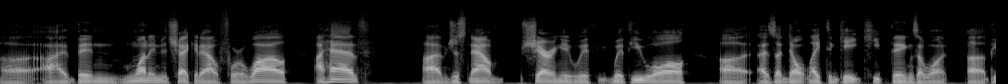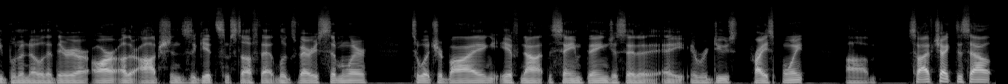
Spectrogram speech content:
Uh, I've been wanting to check it out for a while. I have. I'm just now sharing it with with you all. Uh, as I don't like to gatekeep things, I want uh, people to know that there are, are other options to get some stuff that looks very similar to what you're buying, if not the same thing, just at a, a, a reduced price point. Um, so I've checked this out.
